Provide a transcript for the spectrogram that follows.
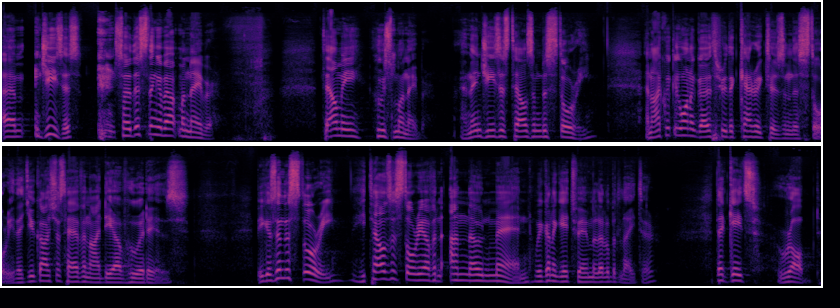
um, Jesus, so this thing about my neighbor, tell me who's my neighbor. And then Jesus tells him the story. And I quickly want to go through the characters in this story that you guys just have an idea of who it is. Because in the story, he tells a story of an unknown man. We're going to get to him a little bit later. That gets robbed.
